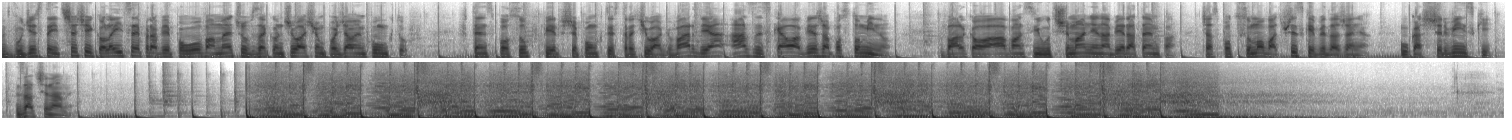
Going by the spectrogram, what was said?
W 23 kolejce prawie połowa meczów zakończyła się podziałem punktów. W ten sposób pierwsze punkty straciła Gwardia, a zyskała wieża Postomino. Walka o awans i utrzymanie nabiera tempa. Czas podsumować wszystkie wydarzenia. Łukasz Czerwiński, zaczynamy.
